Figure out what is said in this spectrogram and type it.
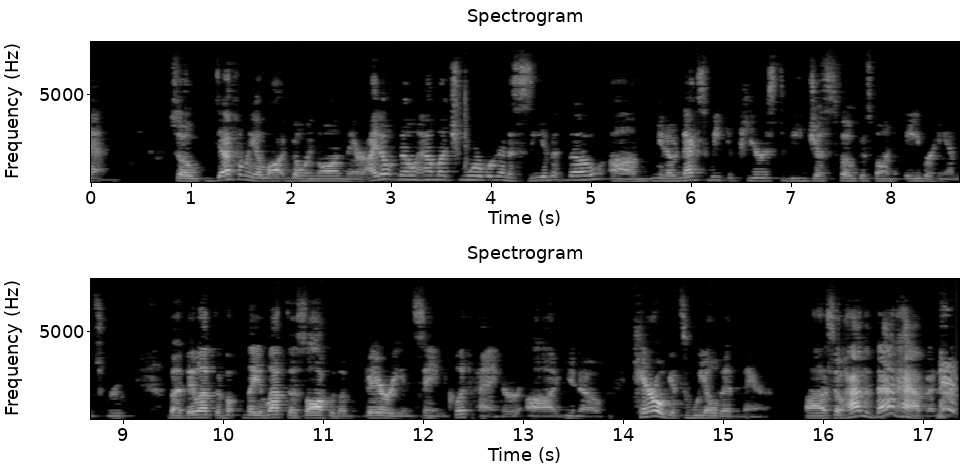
can. So definitely a lot going on there. I don't know how much more we're going to see of it though. Um, you know, next week appears to be just focused on Abraham's group but they left they left us off with a very insane cliffhanger. Uh, you know, Carol gets wheeled in there. Uh, so how did that happen?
